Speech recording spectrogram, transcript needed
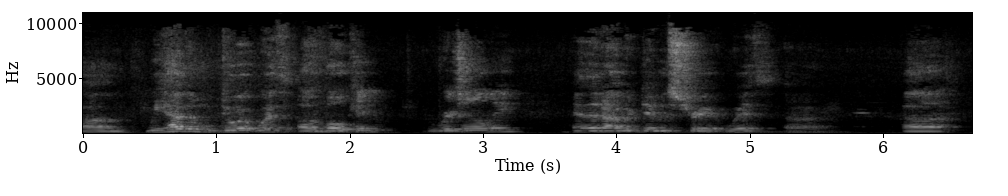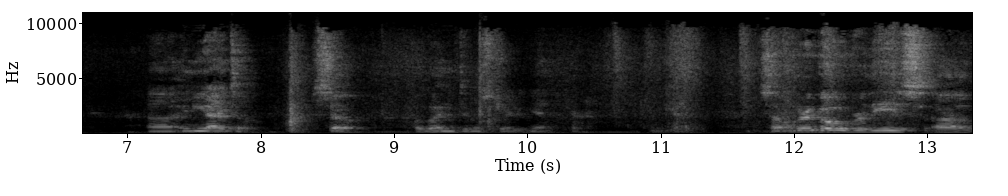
um, we had them do it with a bokken originally, and then I would demonstrate with uh, uh, uh, an Iaito. So I'll go ahead and demonstrate again. Okay. So I'm going to go over these. Uh,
